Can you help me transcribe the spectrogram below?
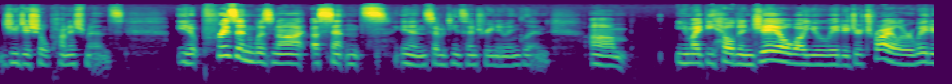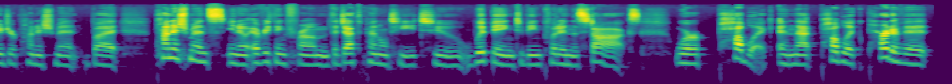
judicial punishments you know, prison was not a sentence in 17th century New England. Um, you might be held in jail while you awaited your trial or awaited your punishment, but punishments, you know, everything from the death penalty to whipping to being put in the stocks were public. And that public part of it,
